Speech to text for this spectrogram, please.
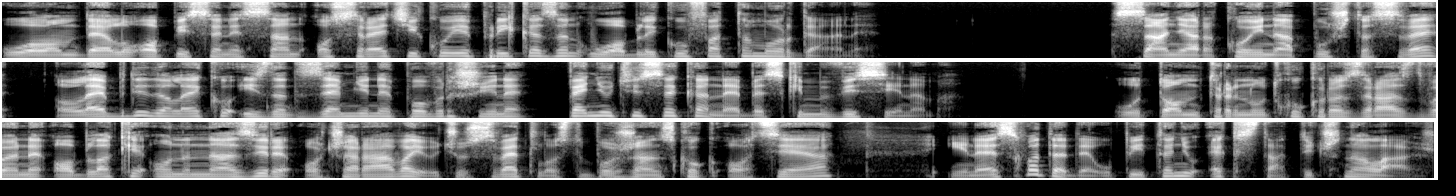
U ovom delu opisan je san o sreći koji je prikazan u obliku fatamorgane. Sanjar koji napušta sve, lebdi daleko iznad zemljine površine, penjući se ka nebeskim visinama. U tom trenutku kroz razdvojene oblake on nazire očaravajuću svetlost božanskog oceja i ne shvata da je u pitanju ekstatična laž.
